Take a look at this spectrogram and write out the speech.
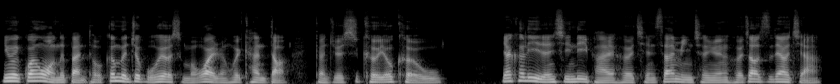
因为官网的版头根本就不会有什么外人会看到，感觉是可有可无。亚克力人形立牌和前三名成员合照资料夹，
